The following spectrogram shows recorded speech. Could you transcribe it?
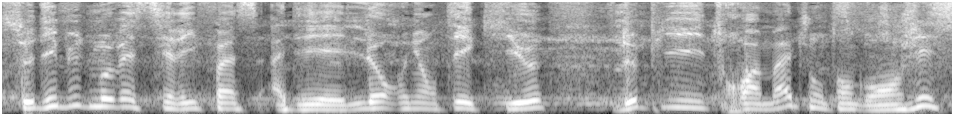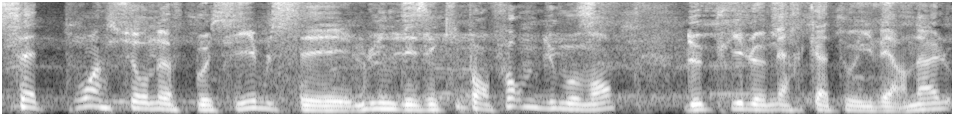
ce début de mauvaise série face à des Lorientais qui, eux, depuis trois matchs, ont engrangé 7 points sur 9 possibles. C'est l'une des équipes en forme du moment depuis le mercato hivernal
